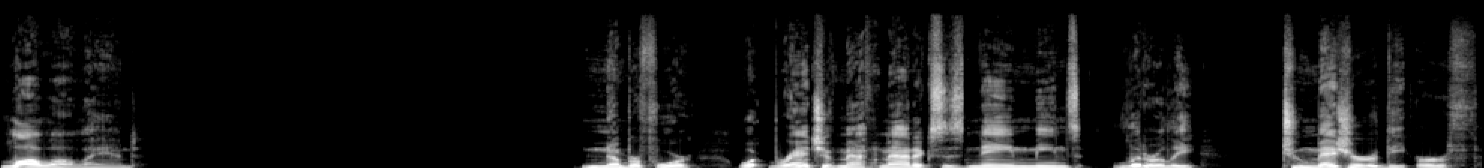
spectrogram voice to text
La La Land. Number 4. What branch of mathematics' name means literally to measure the earth?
